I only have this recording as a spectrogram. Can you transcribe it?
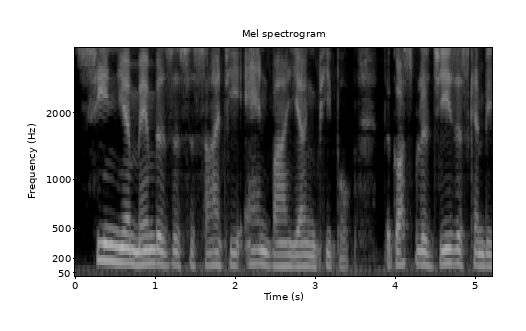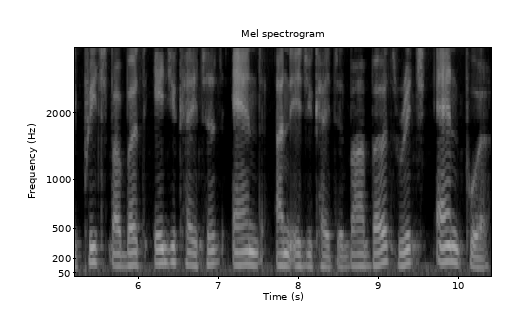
senior members of society and by young people the gospel of Jesus can be preached by both educated and uneducated, by both rich and poor,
